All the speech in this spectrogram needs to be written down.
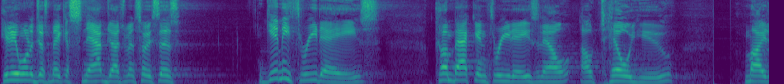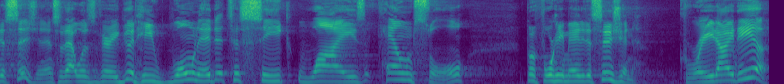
He didn't want to just make a snap judgment. So he says, Give me three days, come back in three days, and I'll, I'll tell you my decision. And so that was very good. He wanted to seek wise counsel before he made a decision. Great idea.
